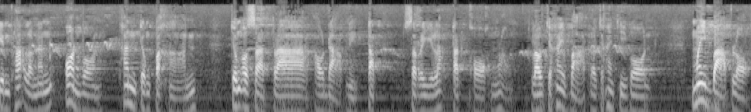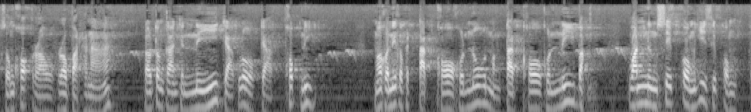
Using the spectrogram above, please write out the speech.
ยินพระเหล่านั้น อ้อนวอนท่านจงประหาร จงเอาศาสตราเอาดาบนี่ตัดสรีละตัดคอของเรา เราจะให้บาปเราจะให้จีวร ไม่บาปหลอกสงเคราะห์เราเราปรารถนา เราต้องการจะหนีจากโลกจากภพนี้หมอคนนี้ก็ไปตัดคอคนโน้นบังตัดคอคนนี้บังวันหนึ่งสิบองค์ยี่สิบองค์ไป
